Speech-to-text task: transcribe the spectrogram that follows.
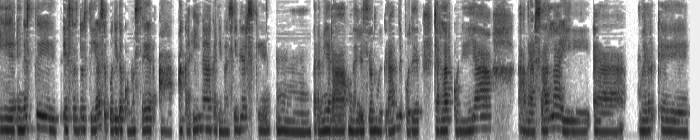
Y en este, estos dos días he podido conocer a, Karina, Karina Sigers, que mm, para mí era una ilusión muy grande poder charlar con ella, abrazarla y eh, ver que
